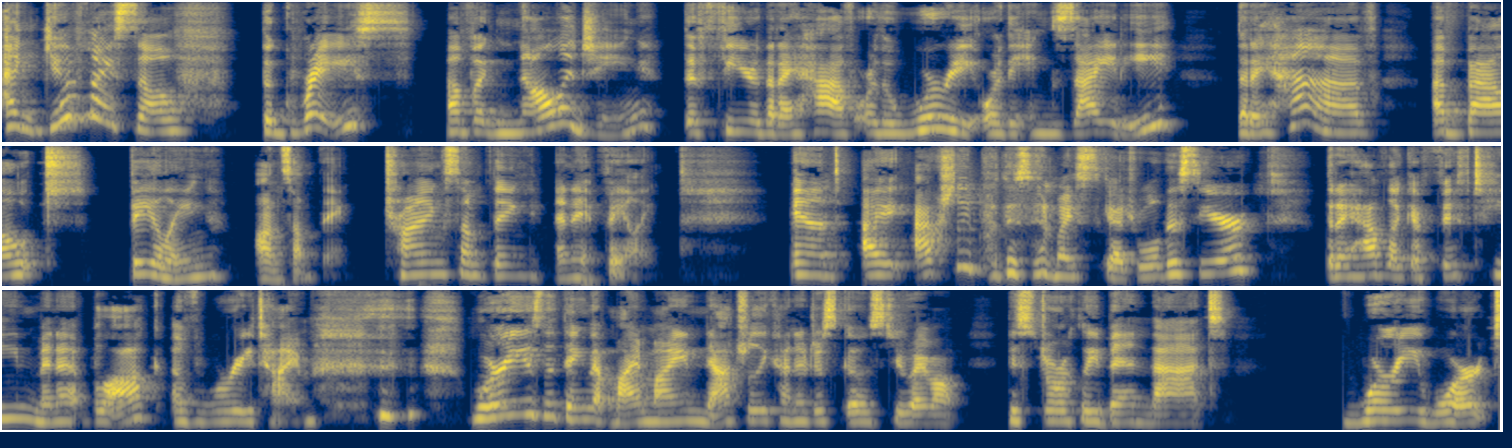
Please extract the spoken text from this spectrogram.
I give myself the grace of acknowledging the fear that I have or the worry or the anxiety that I have about failing on something, trying something and it failing. And I actually put this in my schedule this year that I have like a 15 minute block of worry time. worry is the thing that my mind naturally kind of just goes to. I've historically been that worry wart,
